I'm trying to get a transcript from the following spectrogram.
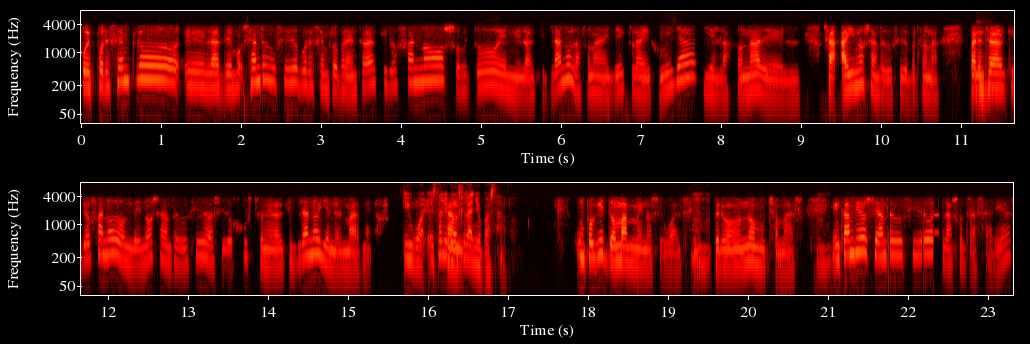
Pues, por ejemplo, eh, las se han reducido, por ejemplo, para entrar al quirófano, sobre todo en el altiplano, en la zona de Yecla y Jumilla, y en la zona del... O sea, ahí no se han reducido, perdona. Para entrar al quirófano, donde no se han reducido, ha sido justo en el altiplano y en el Mar Menor. Igual, están igual que el año pasado. Un poquito más menos igual, sí, pero no mucho más. En cambio, se han reducido en las otras áreas.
